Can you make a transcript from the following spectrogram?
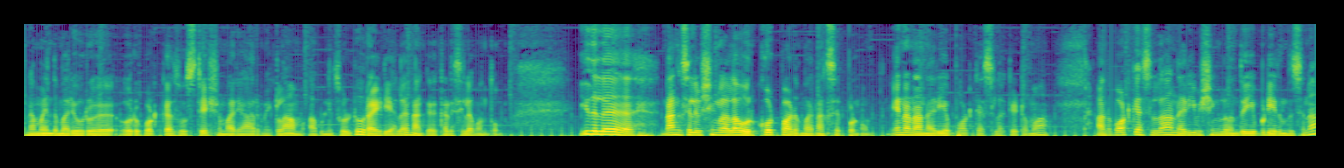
நம்ம இந்த மாதிரி ஒரு ஒரு பாட்காஸ்ட் ஒரு ஸ்டேஷன் மாதிரி ஆரம்பிக்கலாம் அப்படின்னு சொல்லிட்டு ஒரு ஐடியாவில் நாங்கள் கடைசியில் வந்தோம். இதில் நாங்கள் சில விஷயங்களெல்லாம் ஒரு கோட்பாடு மாதிரி நாங்கள் செட் பண்ணோம். என்னென்னா நிறைய பாட்காஸ்ட்லாம் கேட்டோமா? அந்த பாட்காஸ்ட்லாம் நிறைய விஷயங்கள் வந்து எப்படி இருந்துச்சுன்னா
